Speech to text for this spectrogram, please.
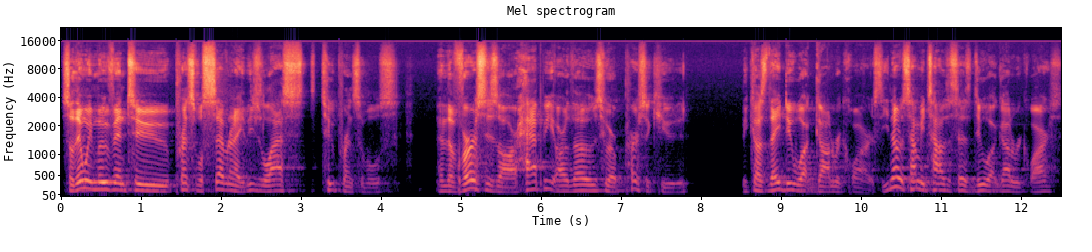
So then we move into principles seven and eight. These are the last two principles. And the verses are Happy are those who are persecuted because they do what God requires. You notice how many times it says, Do what God requires?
